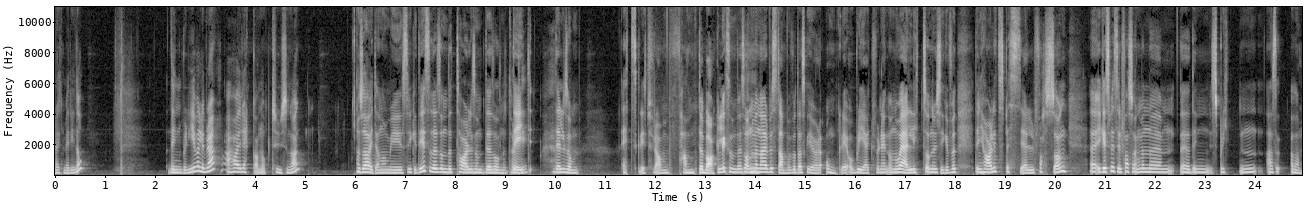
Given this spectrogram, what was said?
light merino. Den blir veldig bra. Jeg har rekka den opp tusen ganger. Og så har jeg ikke noe mye strikketid, så det er sånn, det tar liksom Det er, sånn, Det er, ikke, det er liksom ett skritt fram, fem tilbake, liksom. Det er sånn, Mm. Men jeg har bestemt meg for at jeg skal gjøre det ordentlig, og blir jeg ikke fornøyd. Og nå er jeg litt sånn usikker, for den har litt spesiell fasong. Eh, ikke spesiell fasong, men eh, eh, den splitten altså, altså,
